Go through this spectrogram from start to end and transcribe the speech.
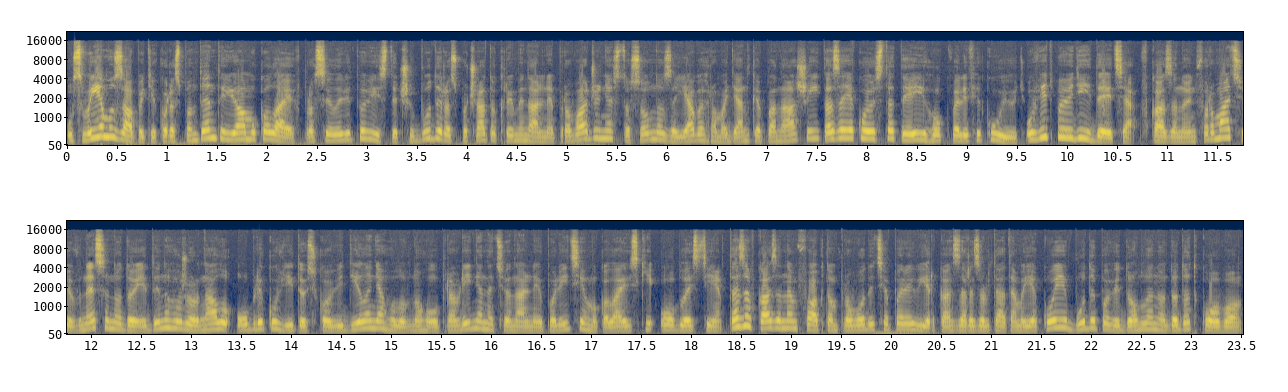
У своєму запиті кореспонденти ЮА Миколаїв просили відповісти, чи буде розпочато кримінальне провадження стосовно заяви громадянки Панашій та за якою статтею його кваліфікують. У відповіді йдеться, вказану інформацію внесено до єдиного журналу обліку Вітовського відділення головного управління національної поліції в Миколаївській області. Та за вказаним фактом проводиться перевірка, за результатами якої буде повідомлено додатково.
